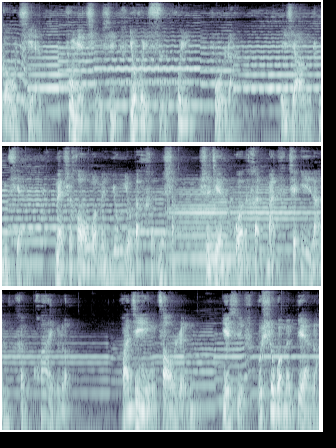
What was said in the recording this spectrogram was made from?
苟且，负面情绪又会死灰复燃。回想从前，那时候我们拥有的很少，时间过得很慢，却依然很快乐。环境造人，也许不是我们变了，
